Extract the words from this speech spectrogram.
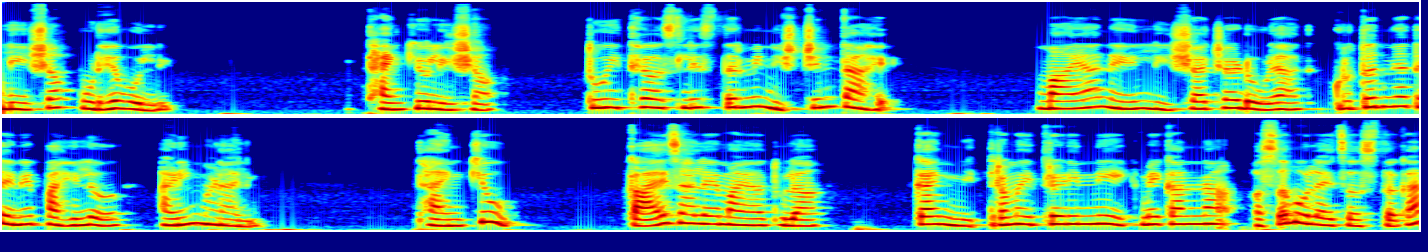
लिशा पुढे बोलली. थँक्यू लिशा. तू इथे असलीस तर मी निश्चिंत आहे. मायाने लिशाच्या डोळ्यात कृतज्ञतेने पाहिलं आणि म्हणाली थँक्यू काय झालंय माया तुला? काय मित्रमैत्रिणींनी एकमेकांना असं बोलायचं असतं का?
